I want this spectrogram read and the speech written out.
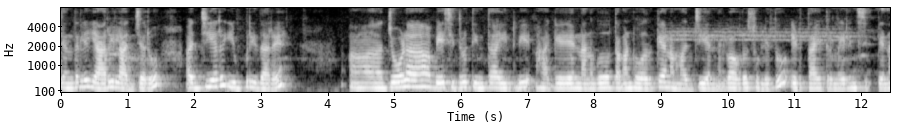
ಜನದಲ್ಲಿ ಯಾರೂ ಇಲ್ಲ, ಅಜ್ಜರು. ಅಜ್ಜಿಯರು ಇಬ್ಬರಿದ್ದಾರೆ ಜೋಳ ಬೇಯಿಸಿದ್ರು, ತಿಂತಾ ಇದ್ವಿ. ಹಾಗೆ ನನಗೂ ತಗೊಂಡು ಹೋಗೋದಕ್ಕೆ ನಮ್ಮ ಅಜ್ಜಿ ಅವರು ಸುಲಿದು ಇಡ್ತಾ ಇದ್ರು ಮೇಲಿನ ಸಿಪ್ಪೆನ.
